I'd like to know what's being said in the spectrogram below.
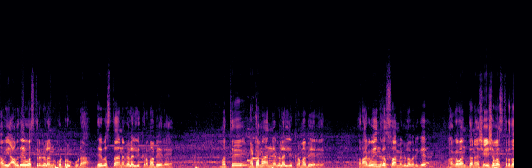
ನಾವು ಯಾವುದೇ ವಸ್ತ್ರಗಳನ್ನು ಕೊಟ್ಟರೂ ಕೂಡ ದೇವಸ್ಥಾನಗಳಲ್ಲಿ ಕ್ರಮ ಬೇರೆ ಮತ್ತು ಮಠಮಾನ್ಯಗಳಲ್ಲಿ ಕ್ರಮ ಬೇರೆ. ರಾಘವೇಂದ್ರ ಸ್ವಾಮಿಗಳವರಿಗೆ ಭಗವಂತನ ಶೇಷವಸ್ತ್ರದ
